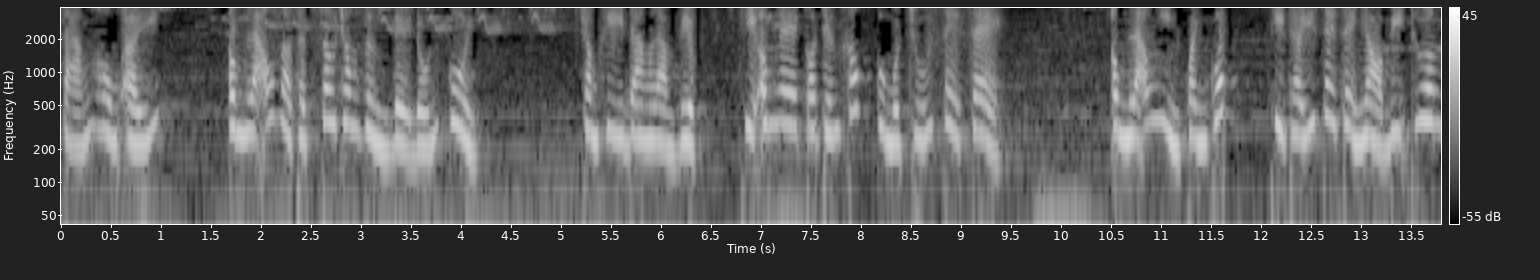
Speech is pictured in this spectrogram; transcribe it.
Sáng hôm ấy, ông lão vào thật sâu trong rừng để đốn củi. Trong khi đang làm việc, thì ông nghe có tiếng khóc của một chú xe sẻ. Ông lão nhìn quanh quất, thì thấy xe sẻ nhỏ bị thương,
